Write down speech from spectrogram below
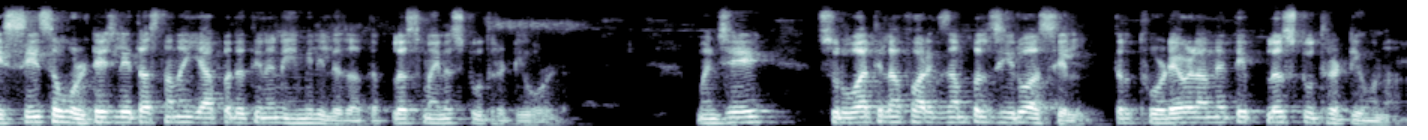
एसीचं व्होल्टेज लिहित असताना या पद्धतीने नेहमी लिहिलं जातं. Plus minus two thirty volt म्हणजे सुरुवातीला फॉर एक्झाम्पल झिरो असेल तर थोड्या वेळाने ते प्लस टू थर्टी होणार.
